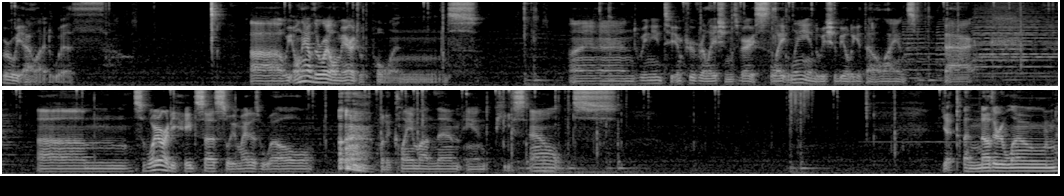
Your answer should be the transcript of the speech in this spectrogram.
Who are we allied with? Uh, we only have the royal marriage with Poland. And we need to improve relations very slightly, and we should be able to get that alliance back. Um, Savoy already hates us, so we might as well put a claim on them and peace out. Yet another loan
